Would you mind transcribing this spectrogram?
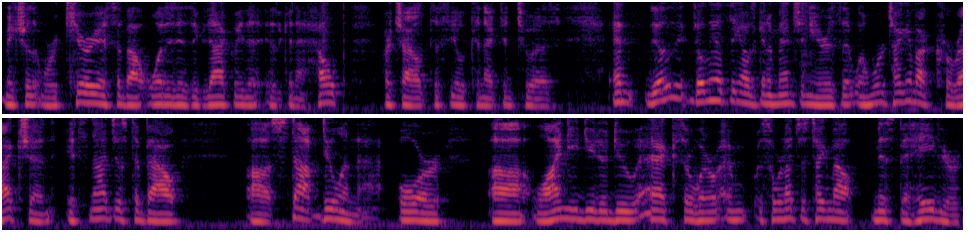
make sure that we're curious about what it is exactly that is going to help our child to feel connected to us. And the only the only other thing I was going to mention here is that when we're talking about correction, it's not just about uh, stop doing that or uh, well I need you to do X or whatever. And so we're not just talking about misbehavior.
